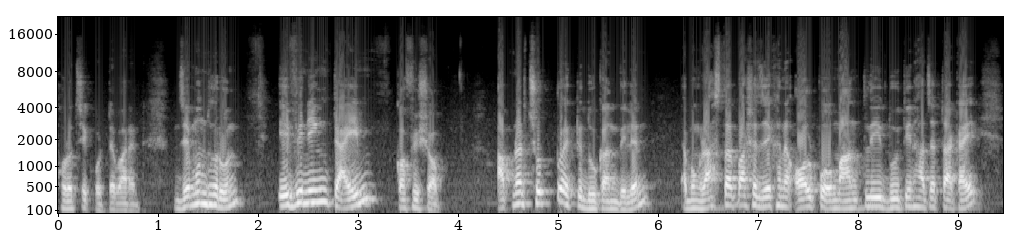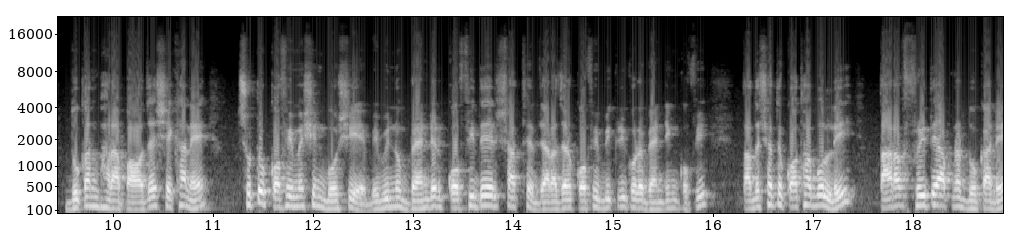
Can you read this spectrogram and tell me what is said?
খরচে করতে পারেন। যেমন ধরুন ইভিনিং টাইম কফি শপ আপনার ছোট্ট একটি দোকান দিলেন এবং রাস্তার পাশে যেখানে অল্প মান্থলি দুই তিন হাজার টাকায় দোকান ভাড়া পাওয়া যায়, সেখানে ছোট কফি মেশিন বসিয়ে বিভিন্ন ব্র্যান্ডের কফিদের সাথে, যারা যারা কফি বিক্রি করে ব্যান্ডিং কফি, তাদের সাথে কথা বললেই তারা ফ্রিতে আপনার দোকানে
